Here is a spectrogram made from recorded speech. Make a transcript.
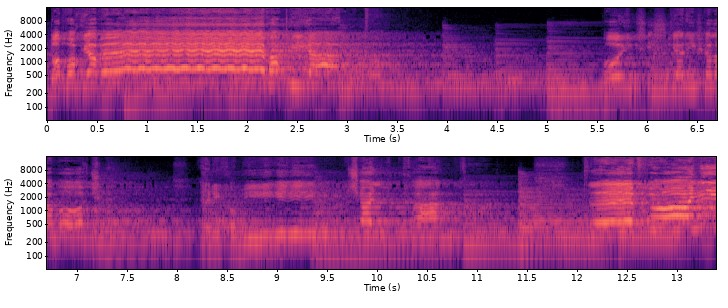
dopo che aveva pianto, poi si schiarisce la voce e ricomincia il canto. Te voglio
